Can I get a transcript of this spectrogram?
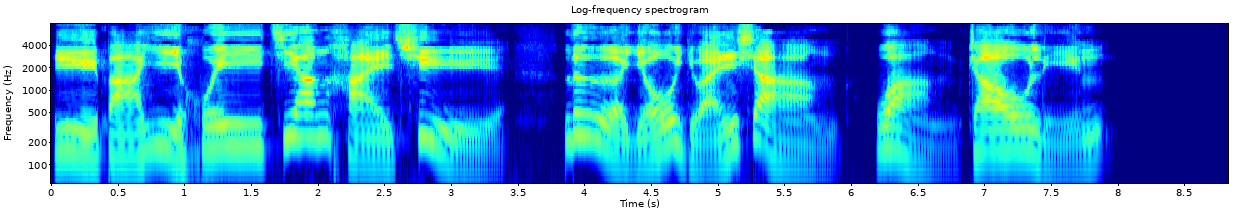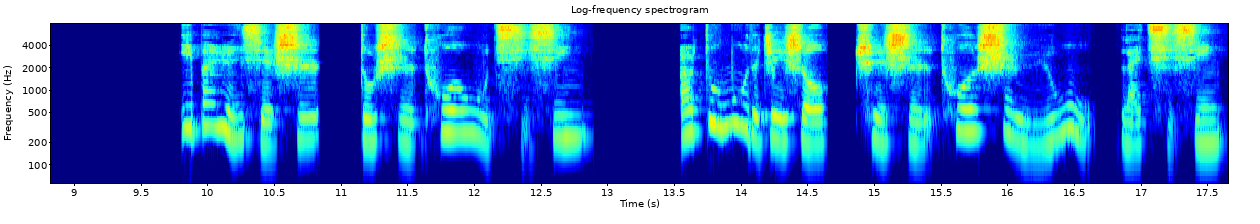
欲把一挥江海去，乐游原上望昭陵。一般人写诗都是托物起兴。而杜牧的这首却是托事于物来起兴，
